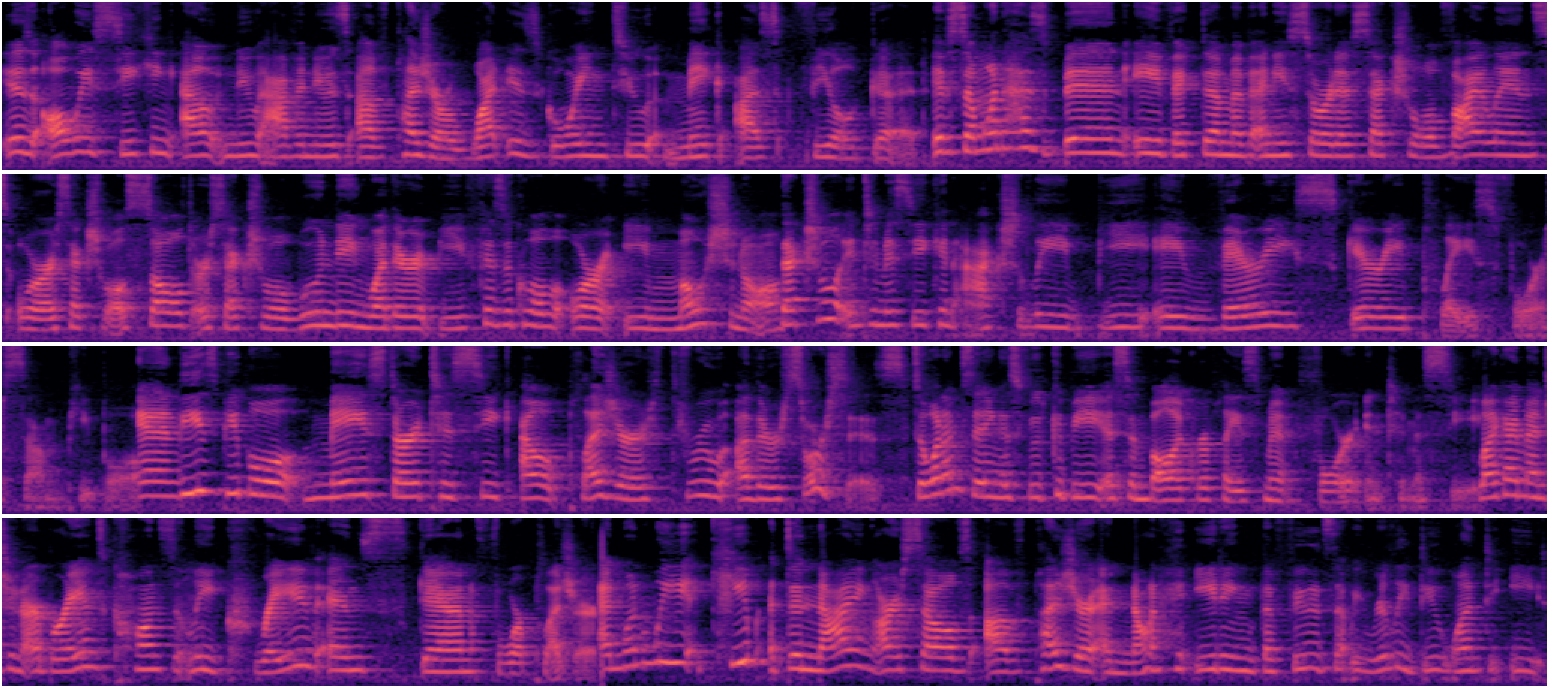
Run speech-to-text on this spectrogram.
is always seeking out new avenues of pleasure. What is going to make us feel good? If someone has been a victim of any sort of sexual violence or sexual assault or sexual wounding, whether it be physical or emotional, sexual intimacy can actually be a very scary place for some people. And these people may start to seek out pleasure through other sources. So what I'm saying is food could be a symbolic replacement for intimacy. Like I mentioned, our brains constantly crave and scan for pleasure. And when we keep denying ourselves of pleasure and not eating the foods that we really do want to eat,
